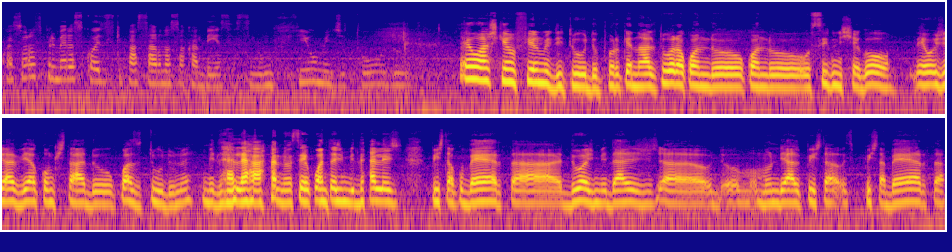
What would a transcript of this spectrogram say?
Quais foram as primeiras coisas que passaram na sua cabeça? Assim, um filme de tudo? Eu acho que é um filme de tudo, porque na altura, quando, quando o Sidney chegou, eu já havia conquistado quase tudo, né? Medalha, não sei quantas medalhas pista coberta, duas medalhas uh, mundial pista, pista aberta,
